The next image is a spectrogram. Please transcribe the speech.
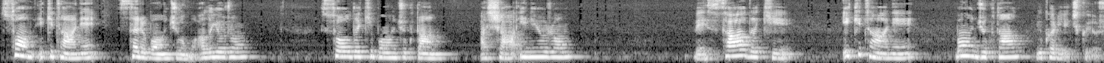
Son iki tane sarı boncuğumu alıyorum. Soldaki boncuktan aşağı iniyorum. Ve sağdaki iki tane boncuktan yukarıya çıkıyorum.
